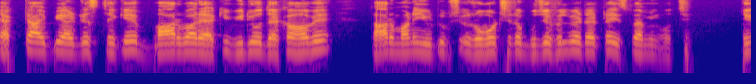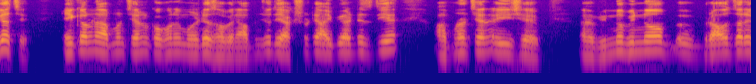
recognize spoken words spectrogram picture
একটা আইপি অ্যাড্রেস থেকে বারবার একই ভিডিও দেখা হবে তার মানে ইউটিউব রোবট সেটা বুঝে ফেলবে, এটা একটা স্প্যামিং হচ্ছে। ঠিক আছে? এই কারণে আপনার চ্যানেল কখনোই মনিটাইজ হবে না। আপনি যদি একশোটি আইপি অ্যাড্রেস দিয়ে আপনার চ্যানেল এই সে ভিন্ন ভিন্ন ব্রাউজারে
